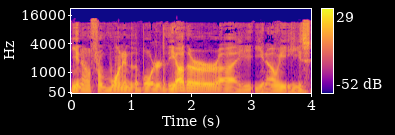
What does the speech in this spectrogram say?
you know, from one end of the border to the other. Uh, he, you know, he, he's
